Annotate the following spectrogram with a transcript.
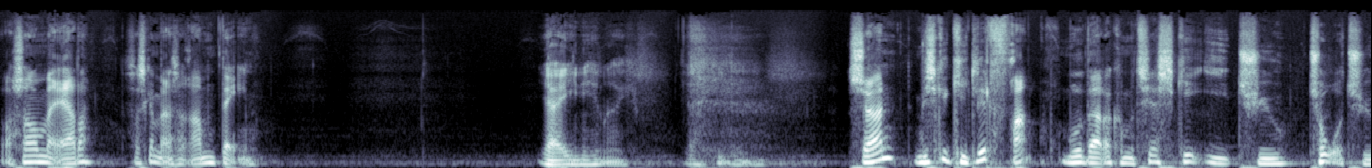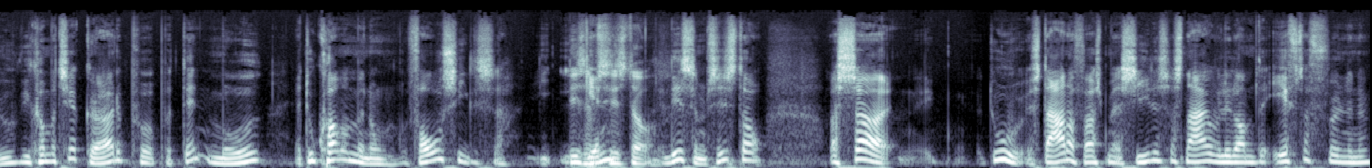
og så når man er der, så skal man altså ramme dagen. Jeg er enig, Henrik. Jeg er helt enig. Søren, vi skal kigge lidt frem mod, hvad der kommer til at ske i 2022. Vi kommer til at gøre det på, på den måde, at du kommer med nogle forudsigelser i, ligesom igen, sidste år. Ligesom sidste år. Og så, du starter først med at sige det, så snakker vi lidt om det efterfølgende,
